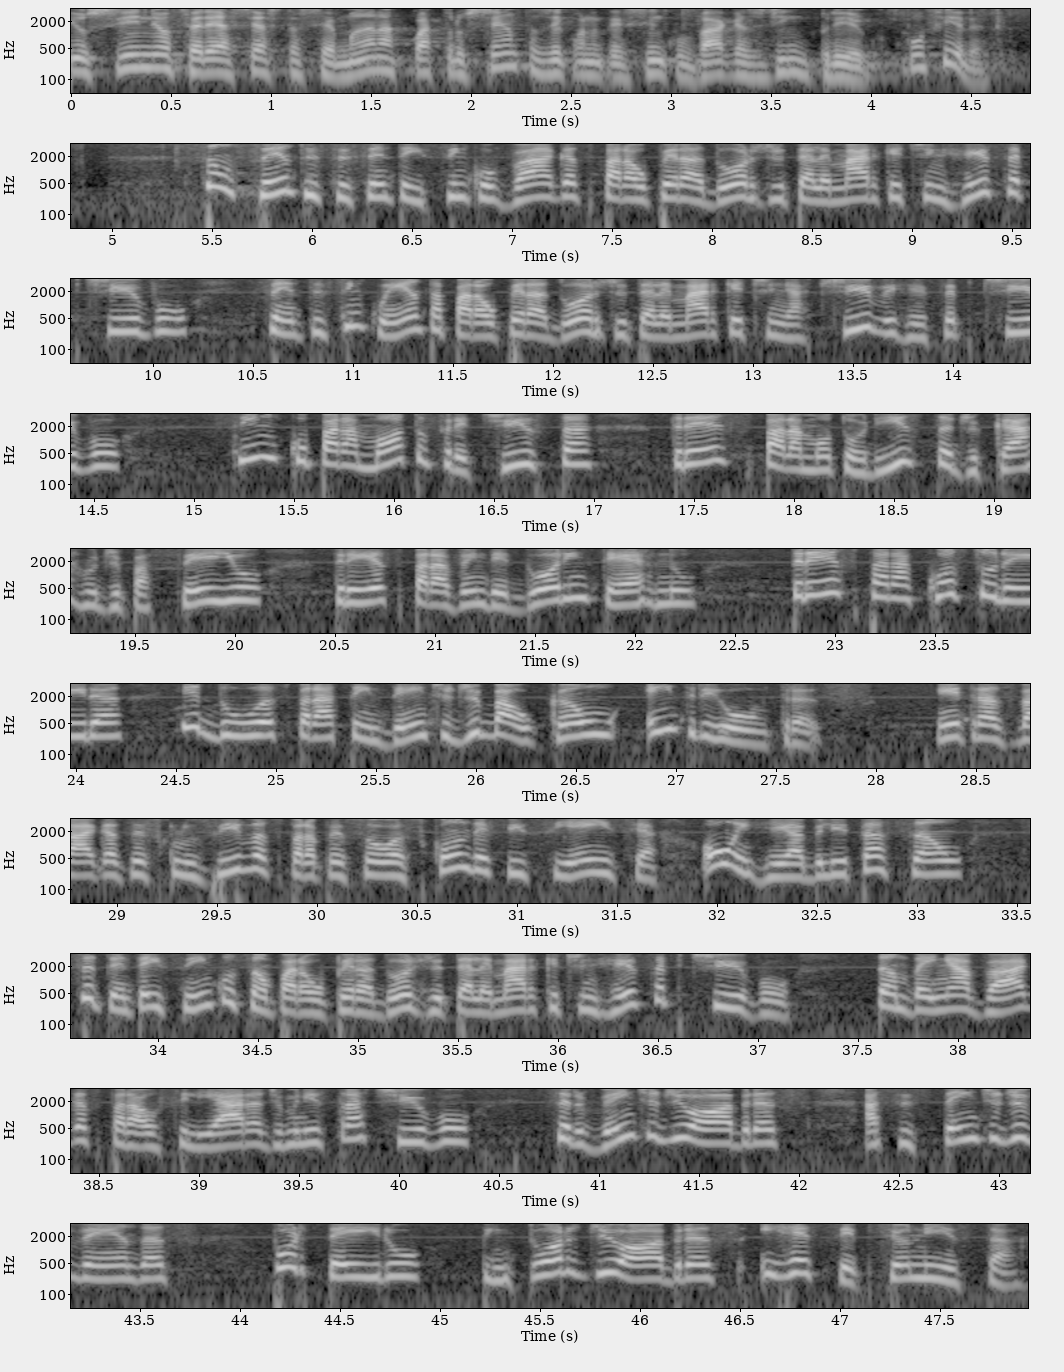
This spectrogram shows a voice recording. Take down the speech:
E o Cine oferece esta semana 445 vagas de emprego. Confira. São 165 vagas para operador de telemarketing receptivo, 150 para operador de telemarketing ativo e receptivo, 5 para motofretista, 3 para motorista de carro de passeio, 3 para vendedor interno, 3 para costureira e duas para atendente de balcão, entre outras. Entre as vagas exclusivas para pessoas com deficiência ou em reabilitação, 75 são para operador de telemarketing receptivo. Também há vagas para auxiliar administrativo, servente de obras, assistente de vendas, porteiro, pintor de obras e recepcionista.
